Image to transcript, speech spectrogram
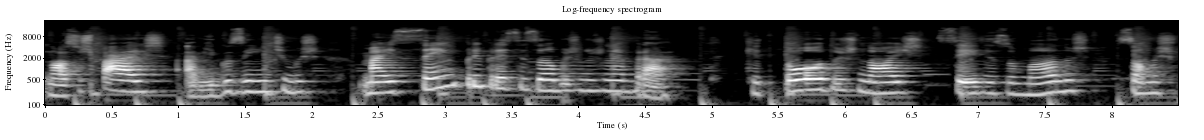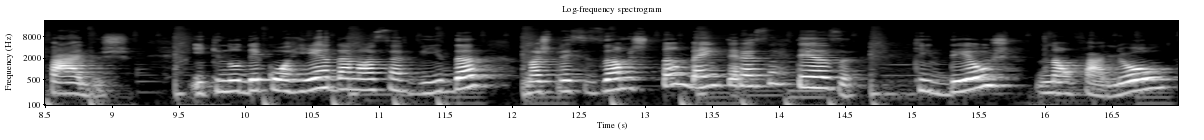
Nossos pais, amigos íntimos, mas sempre precisamos nos lembrar que todos nós, seres humanos, somos falhos e que no decorrer da nossa vida nós precisamos também ter a certeza que Deus não falhou,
